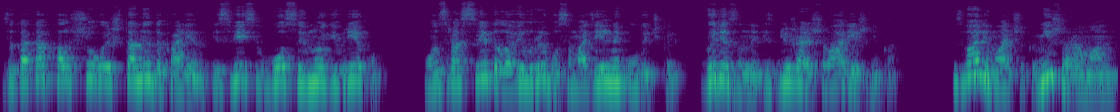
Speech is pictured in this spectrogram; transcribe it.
Закатав холщовые штаны до колен и свесив босые ноги в реку, он с рассвета ловил рыбу самодельной удочкой, вырезанной из ближайшего орешника. Звали мальчика Миша Романов.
